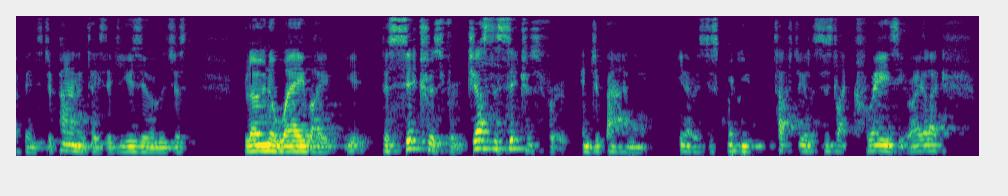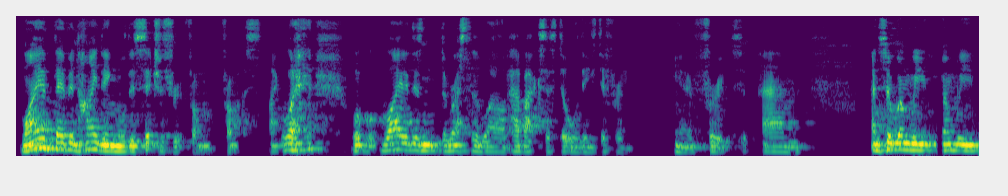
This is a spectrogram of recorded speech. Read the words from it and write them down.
I've been to Japan and tasted yuzu and was just blown away by the citrus fruit, just the citrus fruit in Japan. And you know, it's just when you touch it, it's just like crazy, right? You're like, why have they been hiding all this citrus fruit from from us? Like, what, why doesn't the rest of the world have access to all these different, you know, fruits? Um, and so when we when we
